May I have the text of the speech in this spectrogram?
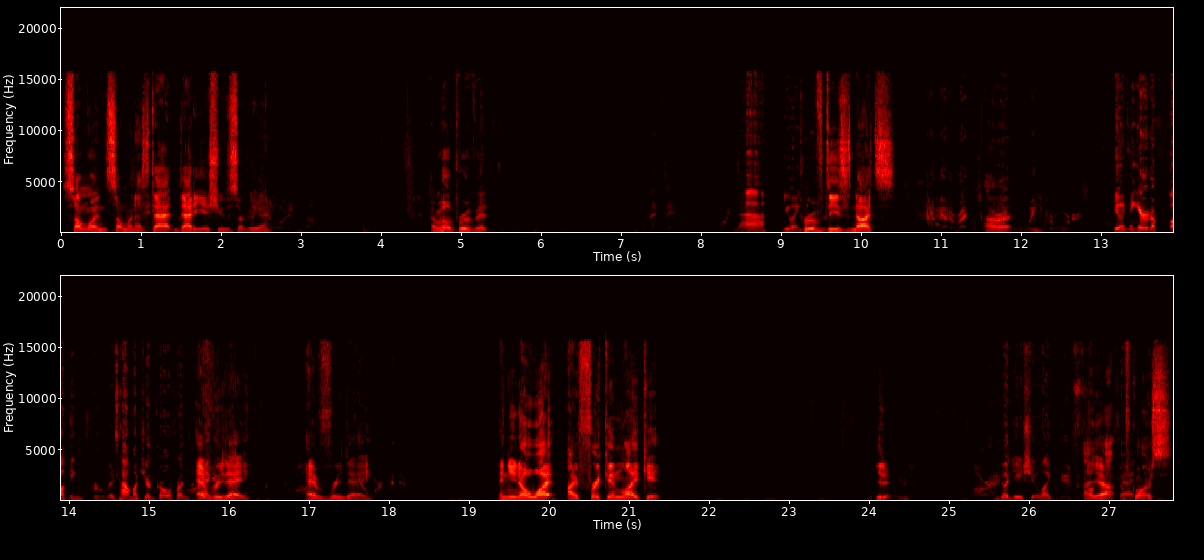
Someone someone has dad daddy issues over here. Orders coming. I will prove it. That's it. Nah, you ain't. Prove gonna these nuts. We've got a rifle All right. waiting for orders. The only thing you're gonna fucking prove is how much your girlfriend. Every pegged you. day. Come on. Every we got day. work to do. And you know what? I freaking like it. You didn't, Good, you should like. Here's uh, yeah, of course.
